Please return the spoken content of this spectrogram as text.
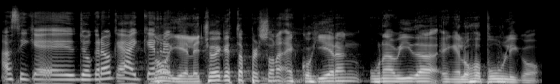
Así que yo creo que hay que... No, y el hecho de que estas personas escogieran una vida en el ojo público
